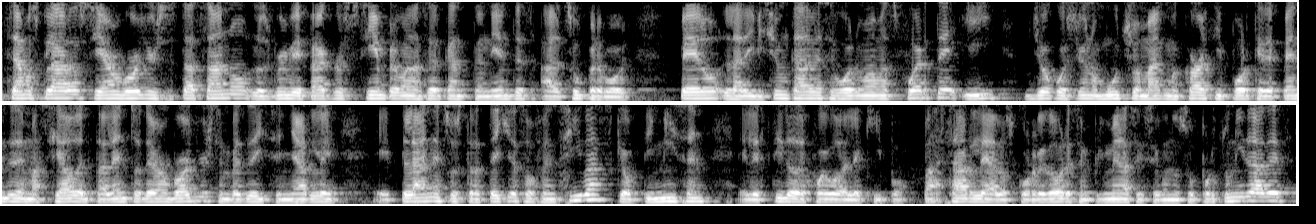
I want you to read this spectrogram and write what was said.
seamos claros, si Aaron Rodgers está sano, los Green Bay Packers siempre van a ser contendientes al Super Bowl. Pero la división cada vez se vuelve más fuerte y yo cuestiono mucho a Mike McCarthy porque depende demasiado del talento de Aaron Rodgers en vez de diseñarle eh, planes o estrategias ofensivas que optimicen el estilo de juego del equipo. Pasarle a los corredores en primeras y segundas oportunidades,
